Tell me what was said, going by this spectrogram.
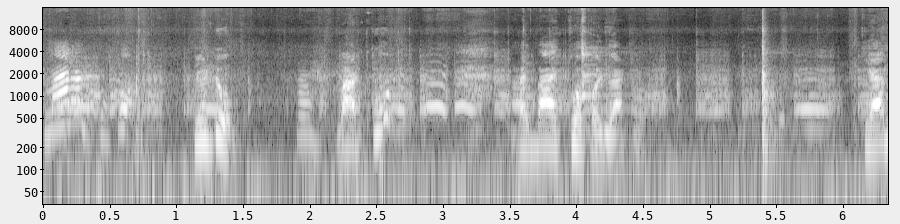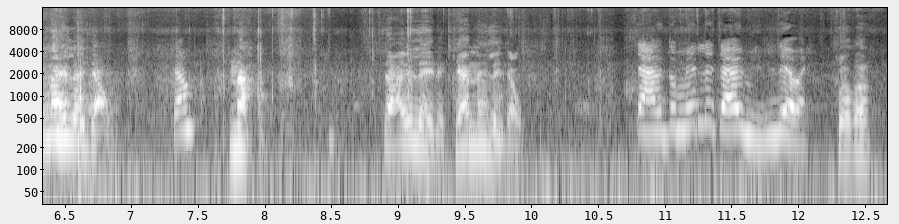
મારા ભૂકો પીટુ તું આઈ બાઈક છો પડ્યું આટલું ક્યાં નહીં લઈ જાવ કેમ ના ચાવી લઈ રે ક્યાં નહીં લઈ જાવ ચાલ તો મેલે ચાલ મિલ દેવાય લેવાય કર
